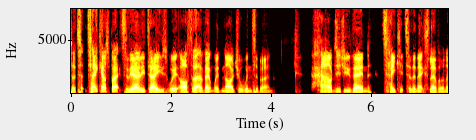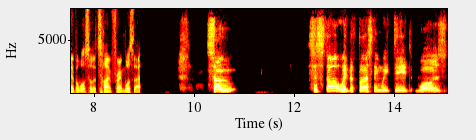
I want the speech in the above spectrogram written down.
So, t- take us back to the early days with after that event with Nigel Winterburn. How did you then take it to the next level, and over what sort of time frame was that? So, to start with, the first thing we did was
